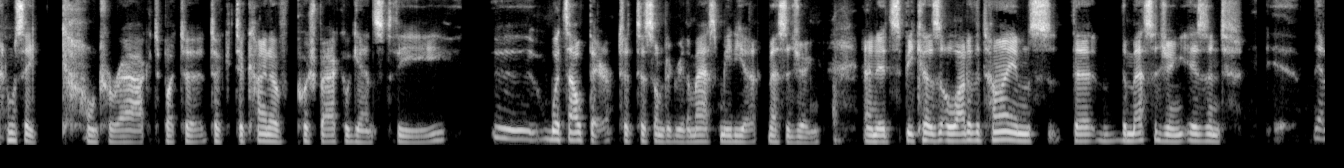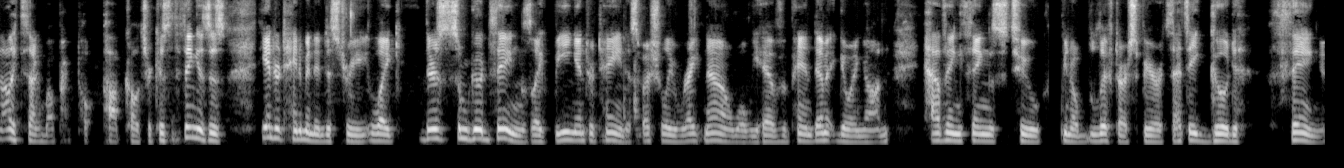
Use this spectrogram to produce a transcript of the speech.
I don't say counteract, but to to to kind of push back against the uh, what's out there to, to some degree the mass media messaging and it's because a lot of the times the the messaging isn't and I like to talk about pop, culture because the thing is, is the entertainment industry. Like, there's some good things like being entertained, especially right now while we have a pandemic going on. Having things to you know lift our spirits. That's a good thing.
